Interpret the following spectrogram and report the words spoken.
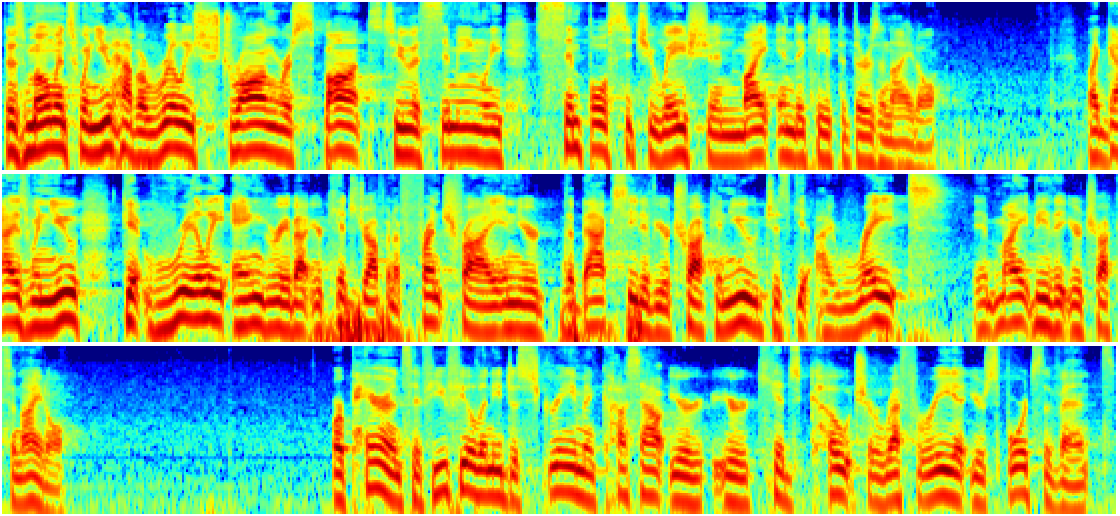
those moments when you have a really strong response to a seemingly simple situation might indicate that there's an idol. Like, guys, when you get really angry about your kids dropping a french fry in your, the back seat of your truck and you just get irate, it might be that your truck's an idol. Or parents, if you feel the need to scream and cuss out your, your kid's coach or referee at your sports event,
